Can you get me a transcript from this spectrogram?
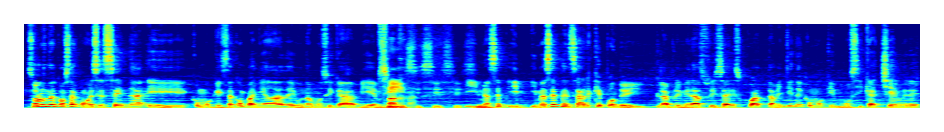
solo una cosa con esa escena, eh, como que está acompañada de una música bien Sí, baja. sí, sí, sí. Y sí. me, hace, y, y me hace pensar que ponte, la primera Suicide Squad también tiene como que música chévere,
